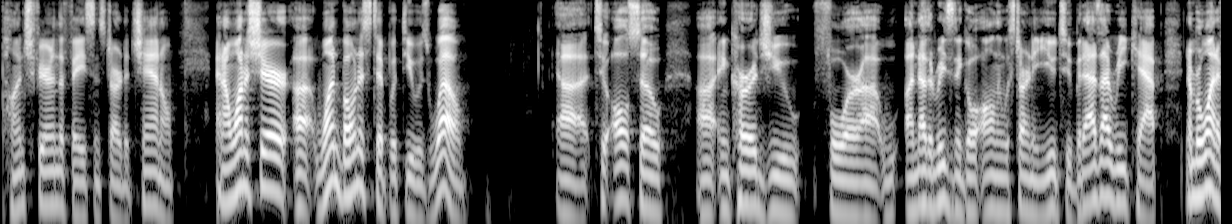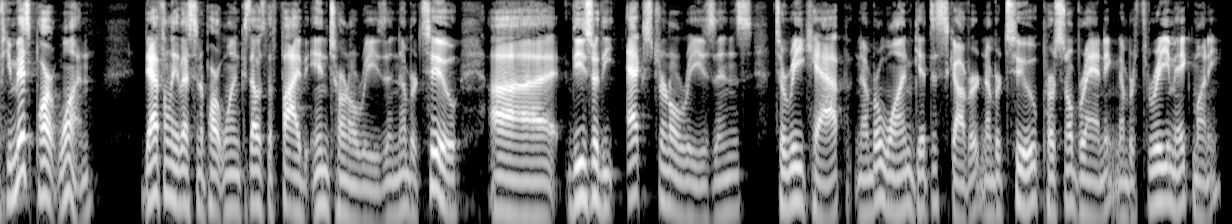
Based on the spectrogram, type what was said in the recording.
punch fear in the face and start a channel. And I want to share uh, one bonus tip with you as well. Uh, to also uh, encourage you for uh, another reason to go all in with starting a YouTube. But as I recap, number one, if you missed part one, definitely listen to part one because that was the five internal reason. Number two, uh, these are the external reasons. To recap, number one, get discovered. Number two, personal branding. Number three, make money.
